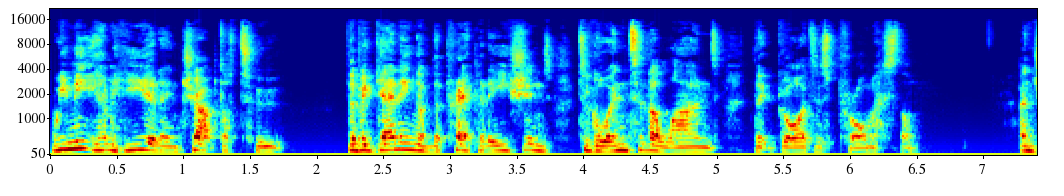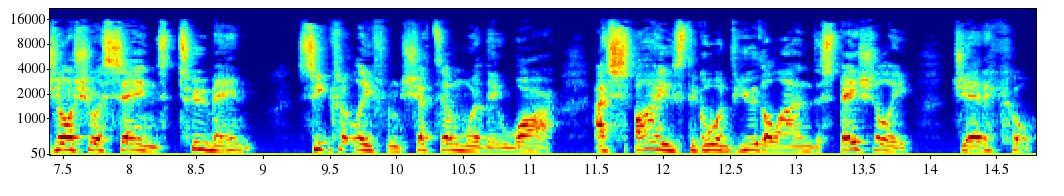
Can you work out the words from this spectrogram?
We meet him here in chapter 2, the beginning of the preparations to go into the land that God has promised them. And Joshua sends two men secretly from Shittim where they were, as spies to go and view the land, especially Jericho,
